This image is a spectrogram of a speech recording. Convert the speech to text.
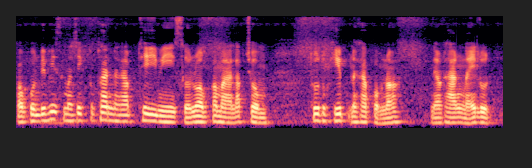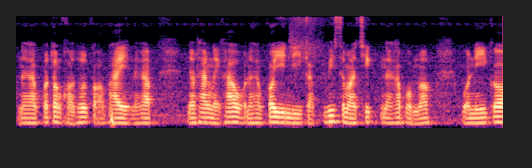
ขอบคุณพี่ๆสมาชิกทุกท่านนะครับ ที่มีส่วนร่วมเข้ามารับชมทุกๆคลิปนะครับ ผมเนาะ แนวทางไหนหลุดนะครับ ก็ต้องขอโทษขออภัยนะครับ แนวทางไหนเข้านะครับ ก็ยินดีกับพี่ๆสมาชิกนะครับ ผมเนาะ วันนี้ก็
